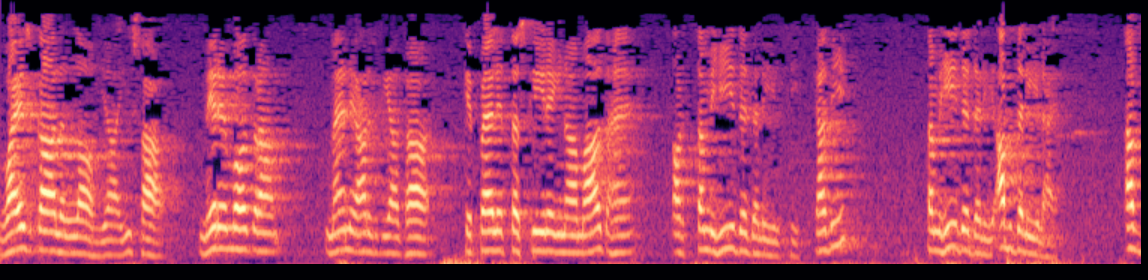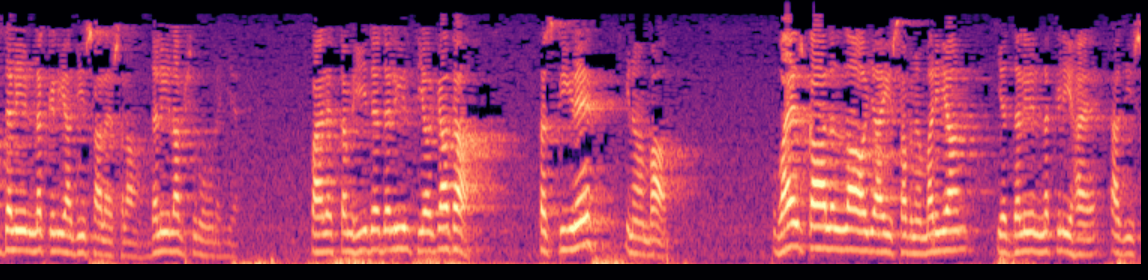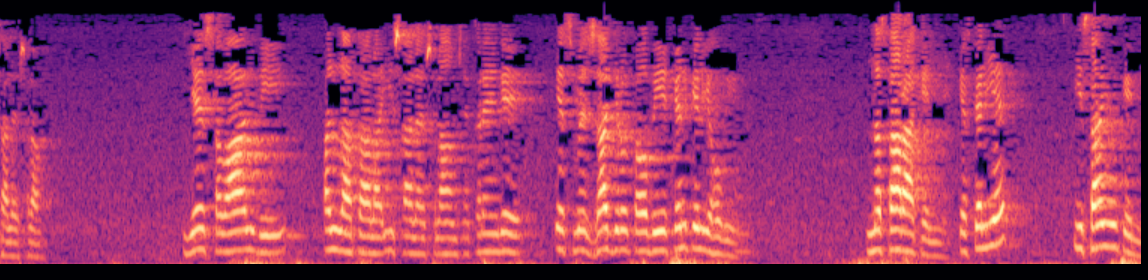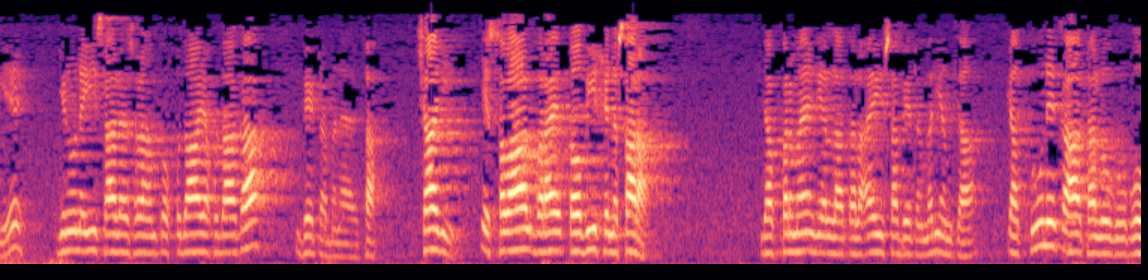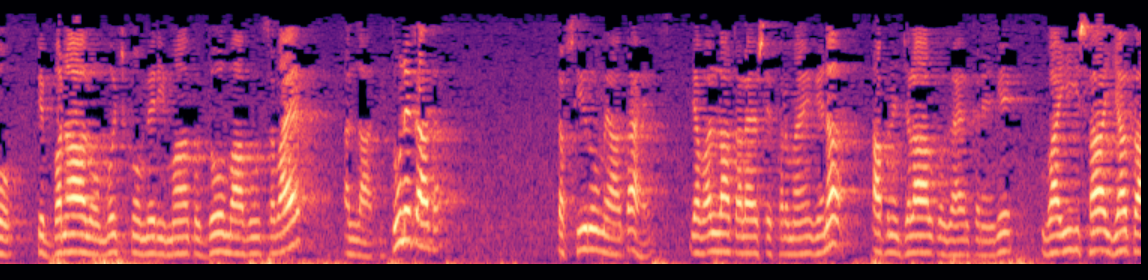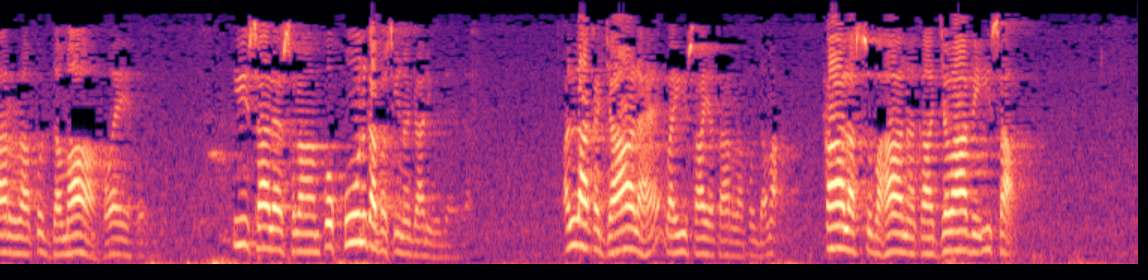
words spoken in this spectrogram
وائز کال اللہ، یا عیسیٰ، میرے محترام میں نے عرض کیا تھا کہ پہلے تذکیر انعامات ہیں اور تمہید دلیل تھی۔ کیا دی؟ تمہید دلیل، اب دلیل ہے۔ اب دلیل نقلی عزیز علیہ السلام، دلیل اب شروع ہو رہی ہے۔ پہلے تمہید دلیل تھی اور کیا تھا؟ تذکیر انعامات۔ وائز کال اللہ یا سب نے مریم یہ دلیل نقلی ہے عزیز علیہ السلام۔ یہ سوال بھی اللہ تعالی عیسیٰ علیہ السلام سے کریں گے۔ اس میں زجر و توبیق کن کے لیے ہوگی؟ نصارہ کے لیے۔ کس کے لیے؟ عیسائیوں کے لیے جنہوں نے عیسیٰ علیہ السلام کو خدا یا خدا کا بیٹا بنایا تھا۔ شاہ جی یہ سوال برائے توبیخ نصارہ۔ جب فرمائیں گے اللہ تعالیٰ ایسا بیٹا مریم کیا کیا تو نے کہا تھا لوگوں کو کہ بنا لو مجھ کو، میری ماں کو دو معبود سوائے اللہ کی تو نے کہا تھا۔ تفسیروں میں آتا ہے، جب اللہ تعالیٰ سے فرمائیں گے نا، اپنے جلال کو ظاہر کریں گے عیسا یا اللہ کو دما ہوئے۔ عیسیٰ علیہ السلام کو خون کا پسینہ جاری ہو جائے گا۔ اللہ کا جال ہے وہ عیسا یا اللہ کو دما کالا سبحان کا جواب عیسا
